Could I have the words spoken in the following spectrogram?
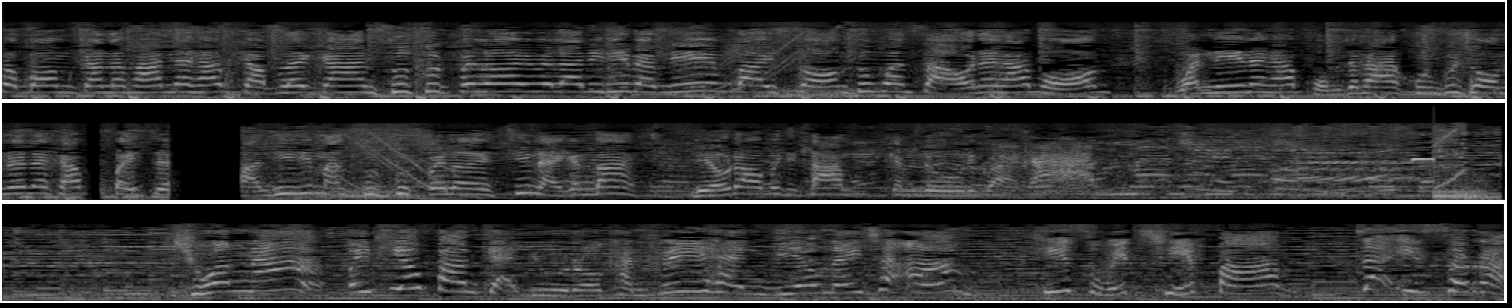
กับบอมกันนพัฒน์นะครับ กับรายการสุดๆ ไปเลย เวลาดีๆแบบนี้บ่ายสองทุกวันเสาร์นะครับผม วันนี้นะครับผมจะพาคุณผู้ชมเนี่ยนะครับ ไปเจอสถานที่ที่มันสุดๆ ไปเลยที่ไหนกันบ้าง เดี๋ยวเราไปติดตามกันดูดีกว่าครับ ช่วงหน้าไปเที่ยวฟาร์มแกะยูโรคันทรีแห่งเดียวในชะอำที่สวิตชีฟฟาร์ม จะอิสระ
